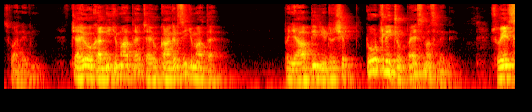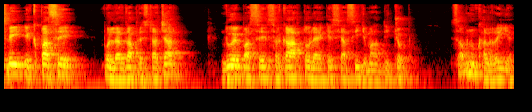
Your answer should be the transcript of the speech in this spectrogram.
ਸਵਾਲ ਇਹ ਵੀ। ਚਾਹੇ ਉਹ ਅਕਾਲੀ ਜਮਾਤ ਹੈ, ਚਾਹੇ ਉਹ ਕਾਂਗਰਸੀ ਜਮਾਤ ਹੈ, ਪੰਜਾਬ ਦੀ ਲੀਡਰਸ਼ਿਪ ਟੋਟਲੀ ਚੁੱਪ ਹੈ ਇਸ ਮਸਲੇ ਤੇ। ਸੋ ਇਸ ਲਈ ਇੱਕ ਪਾਸੇ ਭੁੱਲਰ ਦਾ ਭ੍ਰਿਸ਼ਟਾਚਾਰ, ਦੂਏ ਪਾਸੇ ਸਰਕਾਰ ਤੋਂ ਲੈ ਕੇ ਸਿਆਸੀ ਜਮਾਤ ਦੀ ਚੁੱਪ। ਸਭ ਨੂੰ ਖਲ ਰਹੀ ਹੈ,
